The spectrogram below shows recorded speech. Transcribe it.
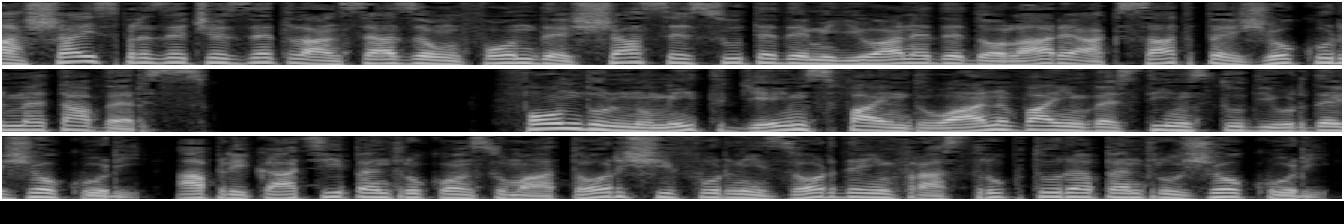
A16Z lansează un fond de 600 de milioane de dolari axat pe jocuri metavers. Fondul numit Games Find One va investi în studiuri de jocuri, aplicații pentru consumatori și furnizori de infrastructură pentru jocuri,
